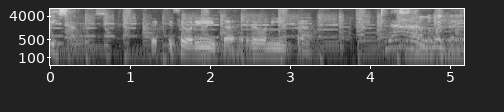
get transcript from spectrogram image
Esa, pues. Ese bonita, ese bonita. Está Claro. dando vuelta ahí.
